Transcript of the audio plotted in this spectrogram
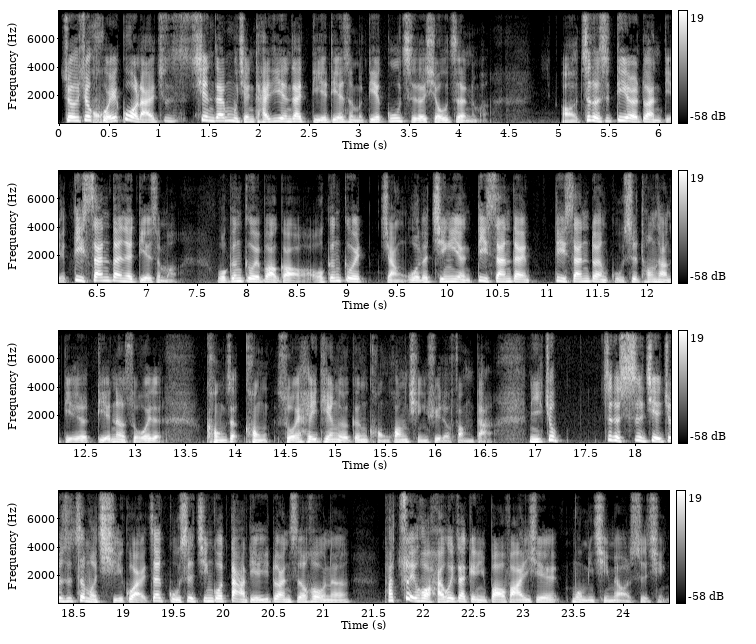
就就回过来，就是现在目前台积电在跌跌什么？跌估值的修正了嘛？哦，这个是第二段跌，第三段在跌什么？我跟各位报告，我跟各位讲我的经验，第三代第三段股市通常跌跌那所谓的恐这恐所谓黑天鹅跟恐慌情绪的放大，你就这个世界就是这么奇怪，在股市经过大跌一段之后呢，它最后还会再给你爆发一些莫名其妙的事情，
